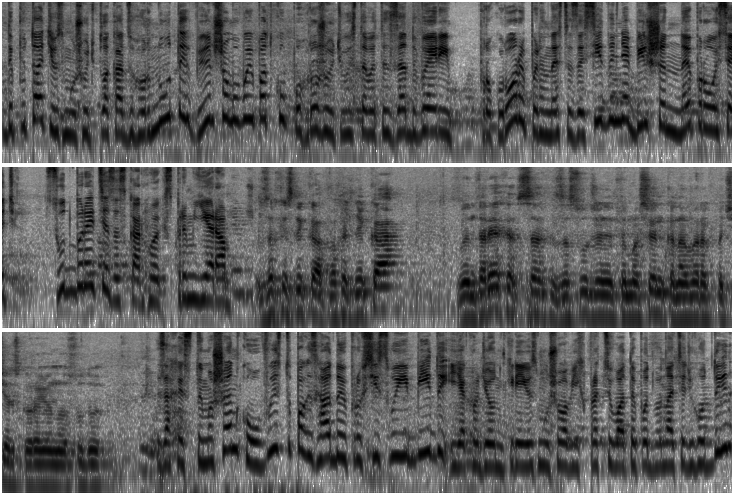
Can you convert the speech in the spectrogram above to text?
Депутатів змушують плакат згорнути, в іншому випадку погрожують виставити за двері. Прокурори перенести засідання більше не просять. Суд береться за скаргу експрем'єра. захисника Плохотняка в інтересах засудження Тимошенка на вирок Печерського районного суду. Захист Тимошенко у виступах згадує про всі свої біди і як Родіон Кірєєв змушував їх працювати по 12 годин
